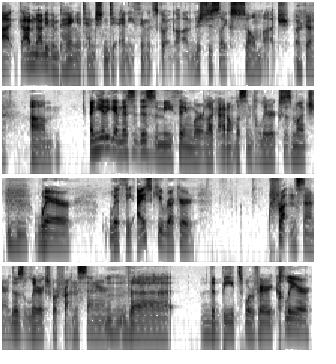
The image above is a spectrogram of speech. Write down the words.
I, I'm not even paying attention to anything that's going on. There's just like so much. Okay. Um, and yet again, this is this is a me thing where like I don't listen to lyrics as much. Mm-hmm. Where with the Ice Cube record, front and center, those lyrics were front and center. Mm-hmm. The the beats were very clear.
